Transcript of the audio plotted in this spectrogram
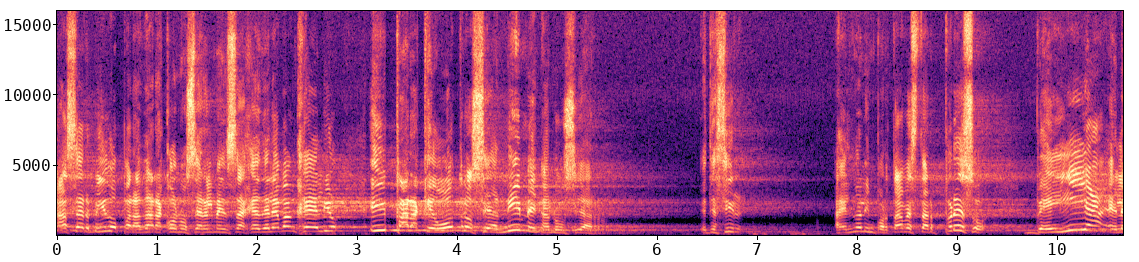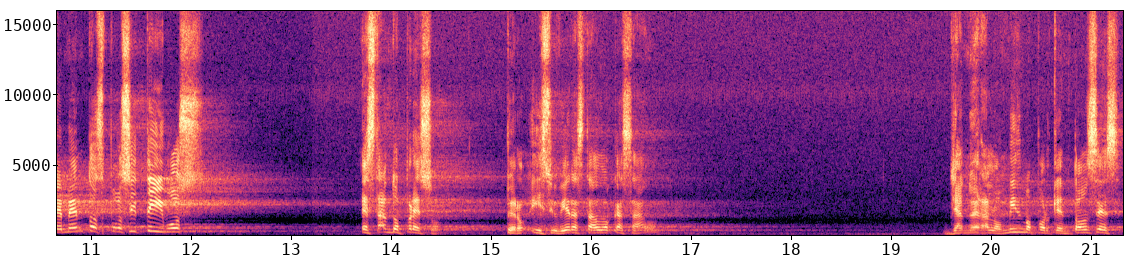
ha servido para dar a conocer el mensaje del Evangelio y para que otros se animen a anunciar. Es decir, a él no le importaba estar preso, veía elementos positivos estando preso. Pero ¿y si hubiera estado casado? Ya no era lo mismo porque entonces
